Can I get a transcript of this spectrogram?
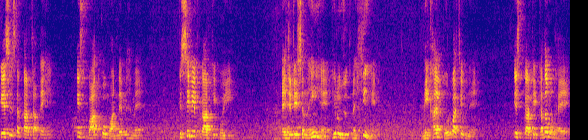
कैसी सरकार चाहते हैं, इस बात को मानने में हमें किसी भी प्रकार की कोई एजिटेशन नहीं है हिलुजुत नहीं है। मिखाइल गोरबाचेव ने इस प्रकार के कदम उठाए,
